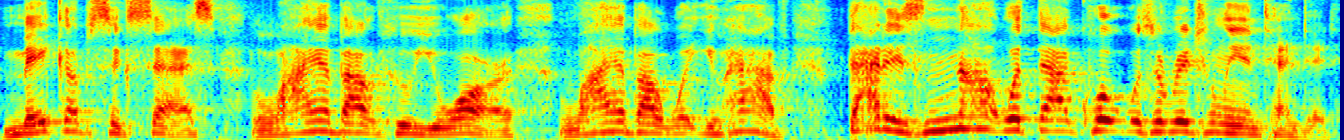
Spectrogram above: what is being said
make up success, lie about who you are, lie about what you have. That is not what that quote was originally intended.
